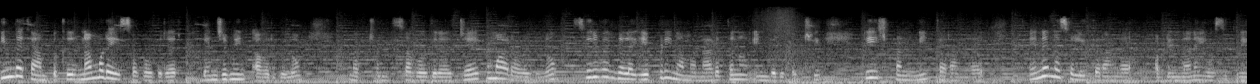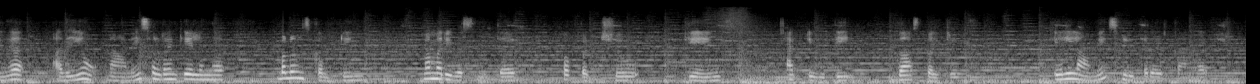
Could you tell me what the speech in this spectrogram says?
இந்த கேம்புக்கு நம்முடைய சகோதரர் பெஞ்சமின் அவர்களும் மற்றும் சகோதரர் ஜெயக்குமார் அவர்களும் சிறுவர்களை எப்படி நம்ம நடத்தணும் என்பது பற்றி டீச் பண்ணி தராங்க. என்னென்ன சொல்லி தராங்க அப்படின்னு தானே யோசிக்கிறீங்க? அதையும் நானே சொல்கிறேன் கேளுங்க. Balloon sculpting memory verse method puppet show games activity gospel tricks எல்லாமே சொல்லித்தர இருக்காங்க.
